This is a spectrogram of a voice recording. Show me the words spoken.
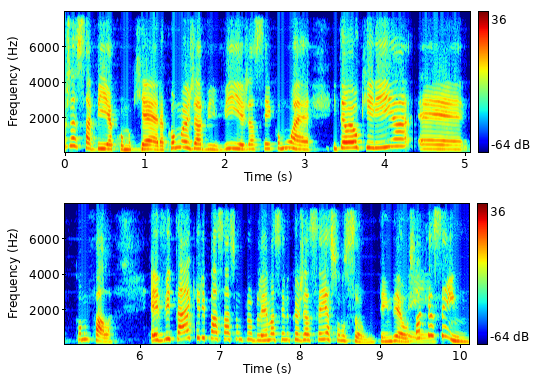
eu já sabia como que era, como eu já vivia, já sei como é. Então eu queria, é, como fala, evitar que ele passasse um problema, sendo que eu já sei a solução, entendeu? Sim. Só que assim,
